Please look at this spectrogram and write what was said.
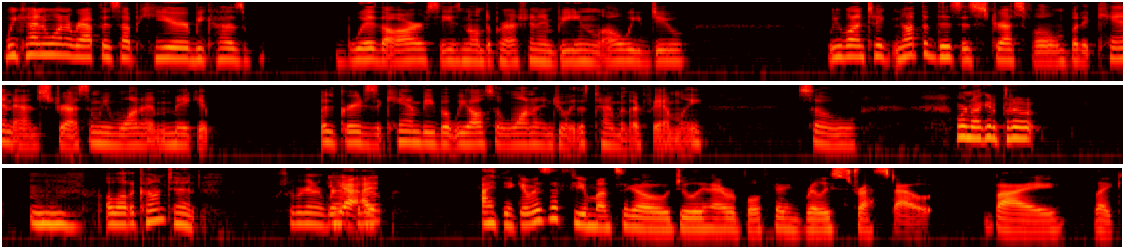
we kind of want to wrap this up here because with our seasonal depression and being low, we do we want to take not that this is stressful, but it can add stress, and we want to make it as great as it can be. But we also want to enjoy this time with our family, so we're not going to put out mm, a lot of content. So we're gonna wrap Yeah, it I- up. I think it was a few months ago, Julie and I were both getting really stressed out by like,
